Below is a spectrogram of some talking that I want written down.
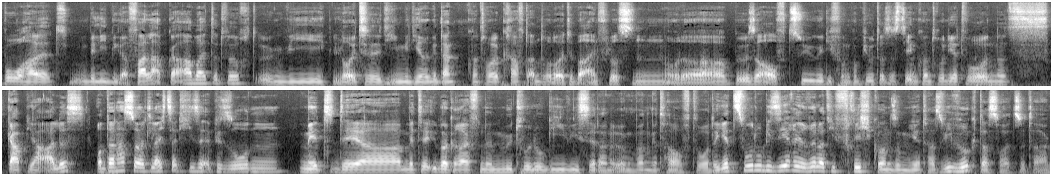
wo halt ein beliebiger Fall abgearbeitet wird. Irgendwie Leute, die mit ihrer Gedankenkontrollkraft andere Leute beeinflussen oder böse Aufzüge, die vom Computersystem kontrolliert wurden. Es gab ja alles. Und dann hast du halt gleichzeitig diese Episoden mit der, mit der übergreifenden Mythologie, wie es ja dann irgendwann getauft wurde. Jetzt, wo du die Serie relativ frisch konsumiert hast, wie wirkt das heutzutage?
